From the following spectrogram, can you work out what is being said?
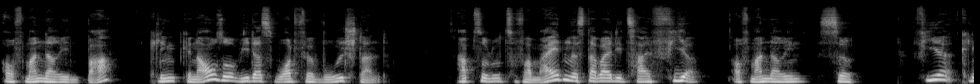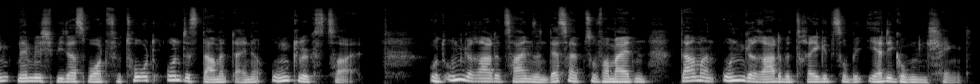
auf Mandarin Ba klingt genauso wie das Wort für Wohlstand. Absolut zu vermeiden ist dabei die Zahl 4 auf Mandarin Se. 4 klingt nämlich wie das Wort für Tod und ist damit eine Unglückszahl. Und ungerade Zahlen sind deshalb zu vermeiden, da man ungerade Beträge zu Beerdigungen schenkt.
